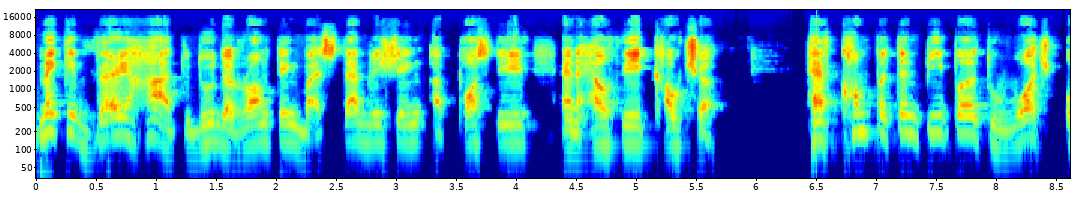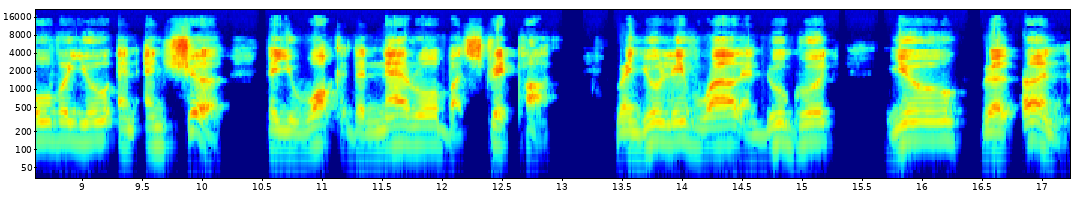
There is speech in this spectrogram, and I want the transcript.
Make it very hard to do the wrong thing by establishing a positive and healthy culture. Have competent people to watch over you and ensure that you walk the narrow but straight path. When you live well and do good, you will earn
